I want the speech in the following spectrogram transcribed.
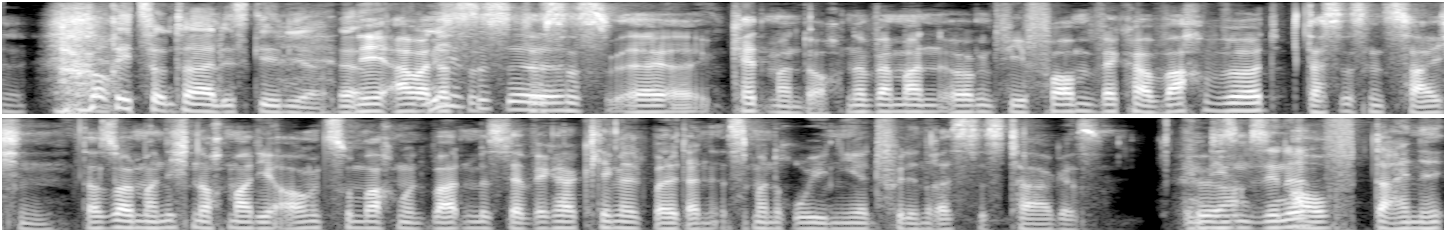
Horizontal ist genial. Ja. Nee, aber das ist, ist, das ist, äh, kennt man doch, ne? Wenn man irgendwie vorm Wecker wach wird, das ist ein Zeichen. Da soll man nicht nochmal die Augen zumachen und warten, bis der Wecker klingelt, weil dann ist man ruiniert für den Rest des Tages. In Hör diesem Sinne auf deine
